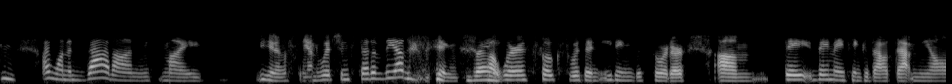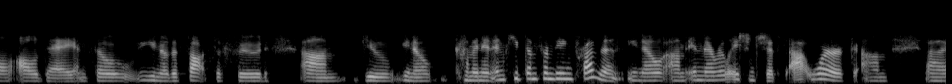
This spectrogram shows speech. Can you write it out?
I wanted that on my you know sandwich instead of the other thing. Right. uh, whereas folks with an eating disorder um, they they may think about that meal all day. And so you know the thoughts of food um, do you know come in and keep them from being present you know um, in their relationships at work um, uh,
